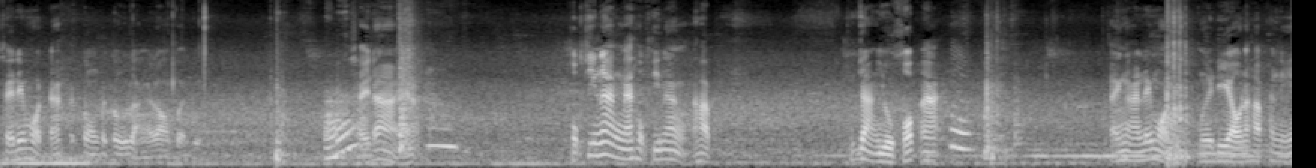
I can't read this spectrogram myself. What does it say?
ใช้ได้หมดนะตรงประตูหลังลองเปิดดู ใช้ได้นะหกที่นั่งนะหกที่นั่งนะครับ ทุกอย่างอยู่ครบนะฮะใช้งานได้หมด มือเดียวนะครับคันนี้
